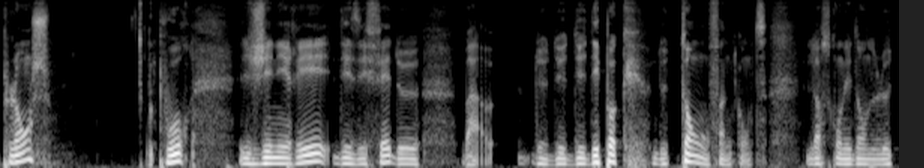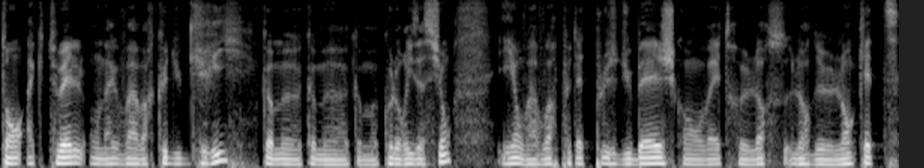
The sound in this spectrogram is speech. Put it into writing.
planche pour générer des effets de bah, d'époque, de, temps en fin de compte. Lorsqu'on est dans le temps actuel, on va avoir que du gris comme, comme, comme colorisation et on va avoir peut-être plus du beige quand on va être lors, lors de l'enquête,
